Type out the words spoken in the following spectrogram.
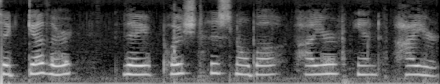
Together, they pushed the snowball higher and higher.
